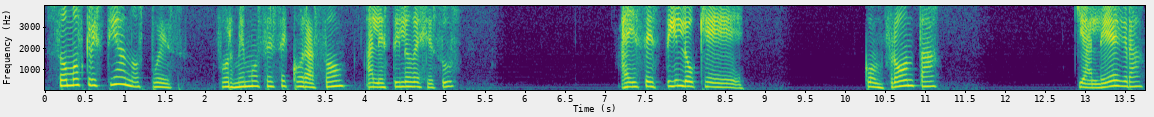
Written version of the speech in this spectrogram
Somos cristianos, pues formemos ese corazón al estilo de Jesús, a ese estilo que confronta, que alegra,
